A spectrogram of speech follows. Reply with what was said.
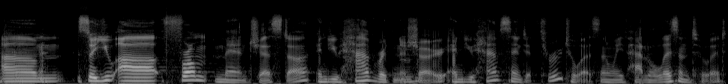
um, so you are from Manchester and you have written a show and you have sent it through to us and we've had a listen to it.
